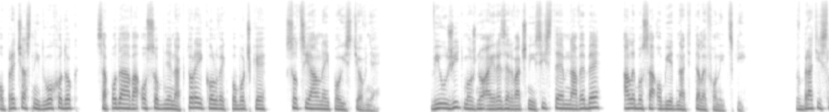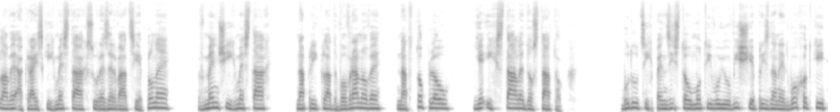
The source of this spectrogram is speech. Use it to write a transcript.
o predčasný dôchodok sa podáva osobne na ktorejkoľvek pobočke sociálnej poisťovne. Využiť možno aj rezervačný systém na webe alebo sa objednať telefonicky. V Bratislave a krajských mestách sú rezervácie plné, v menších mestách, napríklad vo Vranove nad Topľou, je ich stále dostatok. Budúcich penzistov motivujú vyššie priznané dôchodky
